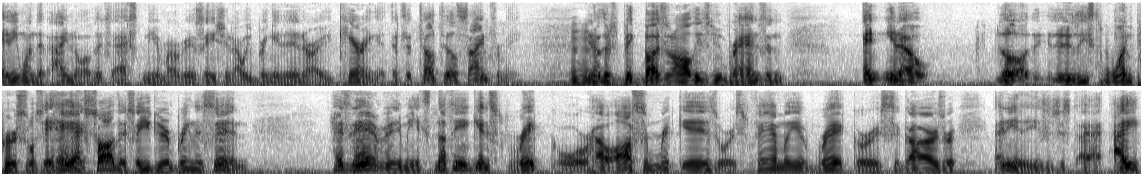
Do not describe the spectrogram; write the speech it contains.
anyone that I know of that's asked me or my organization, "Are we bringing it in or are we carrying it?" That's a telltale sign for me. You know, mm-hmm. there's big buzz on all these new brands, and and you know, at least one person will say, "Hey, I saw this. Are you going to bring this in?" Hasn't happened to me. It's nothing against Rick or how awesome Rick is, or his family of Rick, or his cigars, or any of these. It's just I, I,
